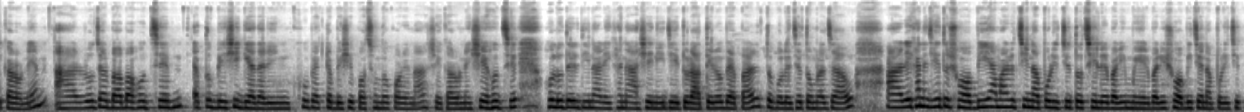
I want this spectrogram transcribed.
এ কারণে। আর রোজার বাবা হচ্ছে এত বেশি গ্যাদারিং খুব একটা বেশি পছন্দ করে না। সে কারণে সে হচ্ছে হলুদের দিন আর এখানে আসেনি, যেহেতু রাতেরও ব্যাপার। তো বলেছে, তোমরা যাও আর এখানে যেহেতু সবই আমার চেনা পরিচিত ছেলের বাড়ি, মেয়ের বাড়ি সবই চেনা পরিচিত,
